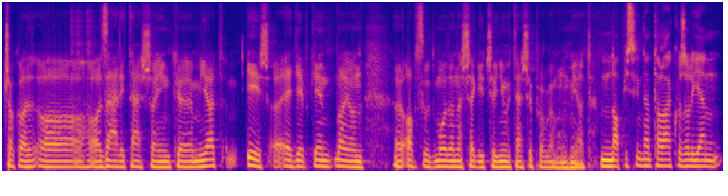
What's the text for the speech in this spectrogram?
csak a, a, az állításaink miatt, és egyébként nagyon abszurd módon a segítségnyújtási programunk miatt. Napi szinten találkozol ilyen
